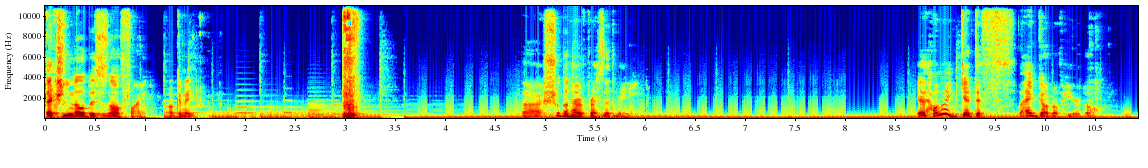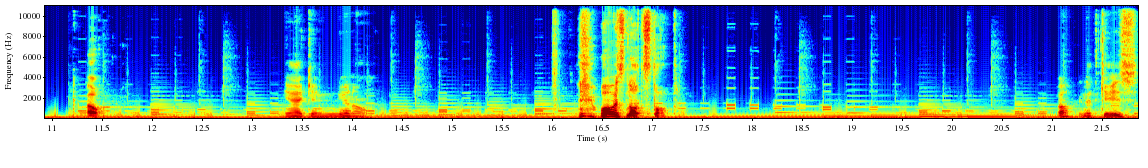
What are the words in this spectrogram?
Actually, no, this is not fine. How can I... uh, shouldn't have pressed that many. Yeah, how do I get the flag out of here, though? Oh. Yeah, I can, you know. Why was not stop? Well, in that case.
